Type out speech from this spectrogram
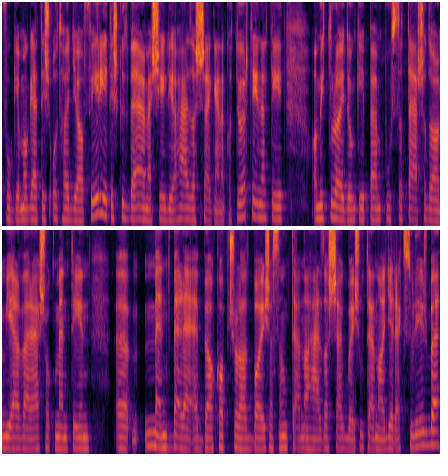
fogja magát, és ott hagyja a férjét, és közben elmeséli a házasságának a történetét, amit tulajdonképpen puszta társadalmi elvárások mentén ment bele ebbe a kapcsolatba, és aztán utána a házasságba, és utána a gyerekszülésbe,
